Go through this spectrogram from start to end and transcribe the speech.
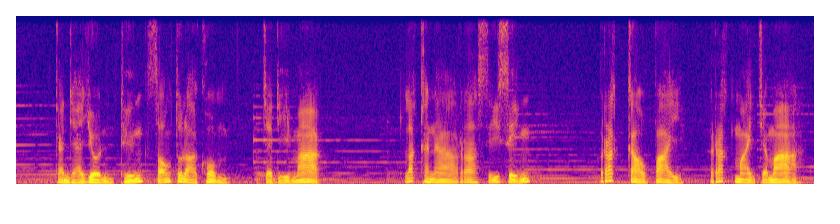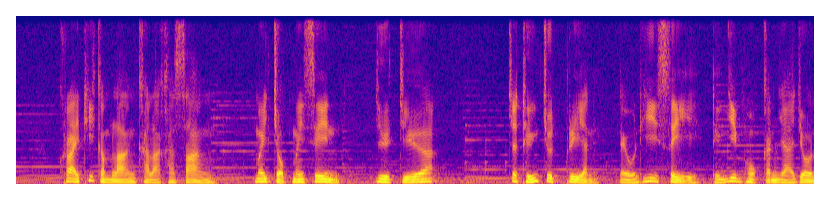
4 กันยายนถึง 2 ตุลาคมจะดีมาก ลัคนาราศีสิงห์ รักเก่าไปรักใหม่จะมา ใครที่กำลังคาราคาซัง ไม่จบไม่สิ้น ยืดเยื้อ จะถึงจุดเปลี่ยนในวันที่ 4 ถึง 26 กันยายน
